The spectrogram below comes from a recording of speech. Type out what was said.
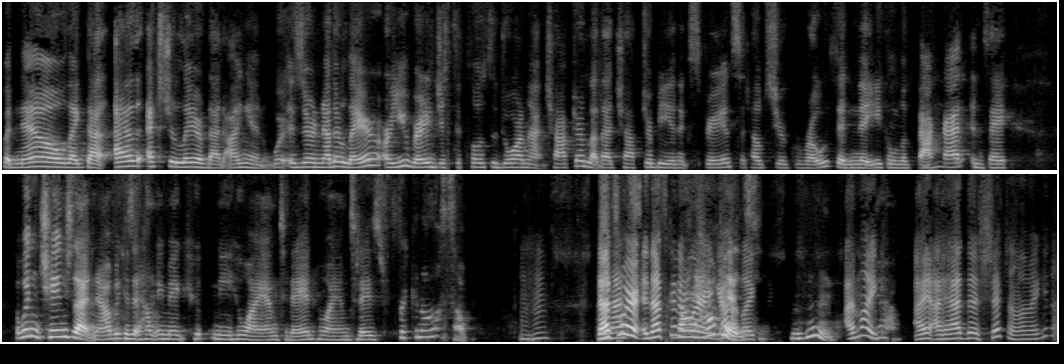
but now like that add extra layer of that onion. Where is there another layer? Are you ready just to close the door on that chapter? Let that chapter be an experience that helps your growth and that you can look back Mm-hmm. at and say, I wouldn't change that now because it helped me make me who I am today, and who I am today is freaking awesome. hmm That's, where, and that's kind of That where I get. Like, happens. Mhm. I'm like, Yeah. I, I had this shift, and I'm like, you know,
